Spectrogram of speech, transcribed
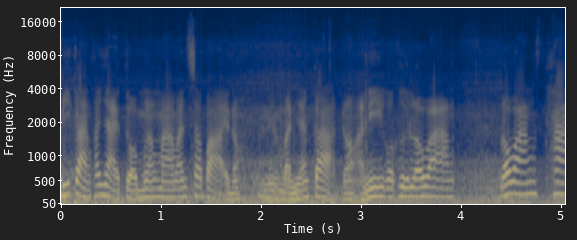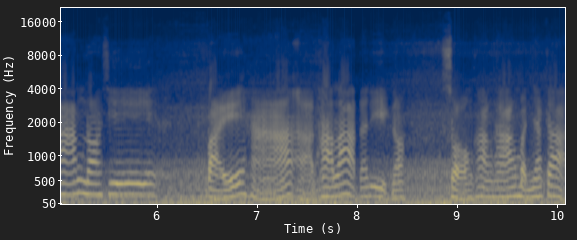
มีการขยายตัวเมืองมามันสบายเนาะนี่บรรยากาศเนาะอันนี้ก็คือระวางระวางทางเนาะที่ไปหาอาทาราดนั่นอีกเนาะ สองข้างทางบรรยากาศ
